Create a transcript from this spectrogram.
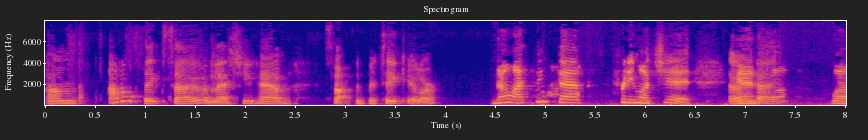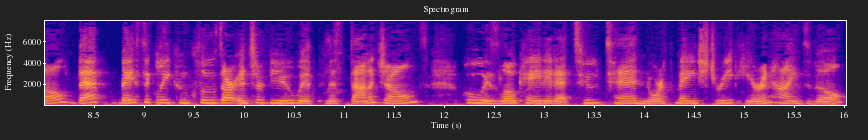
Um, I don't think so unless you have something particular. No, I think that's pretty much it. And, Okay. uh, well, that basically concludes our interview with Miss Donna Jones, who is located at 210 North Main Street here in Hinesville.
